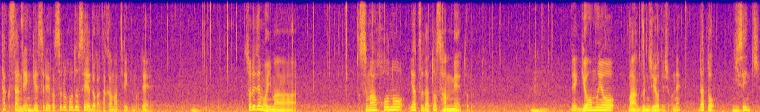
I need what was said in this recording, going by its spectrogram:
たくさん連携すればするほど精度が高まっていくので、それでも今スマホのやつだと3メートル。うん。で業務用まあ軍事用でしょうね。だと2センチ。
